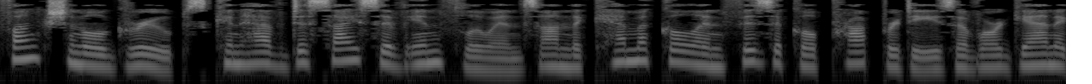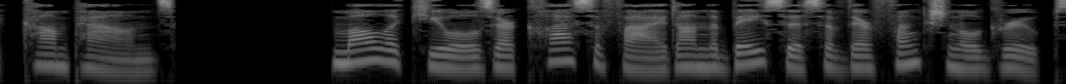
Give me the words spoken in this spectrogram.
Functional groups can have decisive influence on the chemical and physical properties of organic compounds. Molecules are classified on the basis of their functional groups.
